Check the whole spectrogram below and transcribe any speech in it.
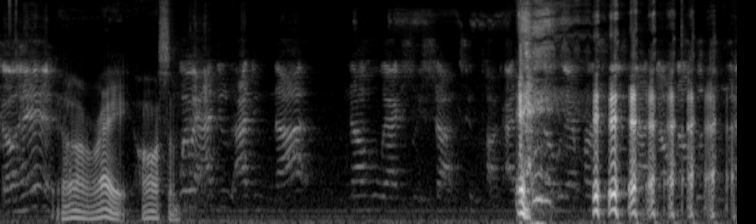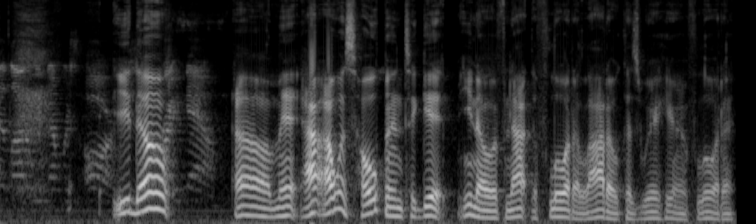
Go ahead. All right. Awesome. Wait, wait. I do. I do not know who actually shot Tupac. I don't know who that person is. I don't know what the winning lottery numbers are. You don't? Right. Oh man, I, I was hoping to get you know if not the Florida Lotto because we're here in Florida,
